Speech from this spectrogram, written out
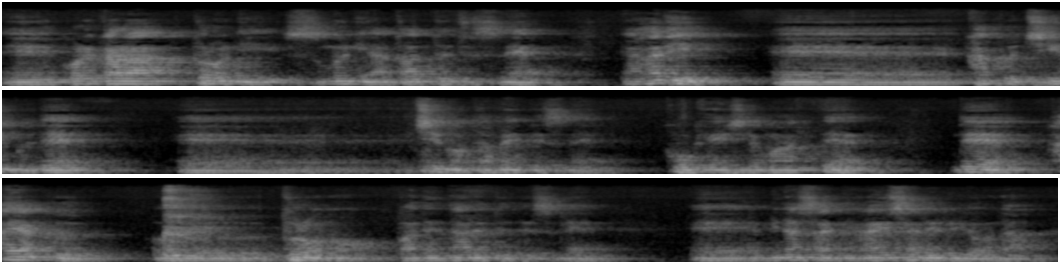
えー、これからプロに進むにあたってですねやはり、えー、各チームで、えー、チームのためにですね貢献してもらってで早くプロの場で慣れてですねえー、皆さんに愛されるような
